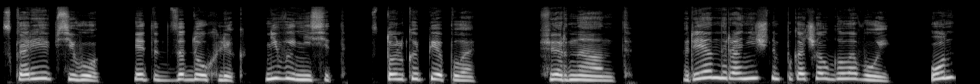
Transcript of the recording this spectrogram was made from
скорее всего, этот задохлик не вынесет столько пепла. Фернанд. Риан иронично покачал головой. Он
